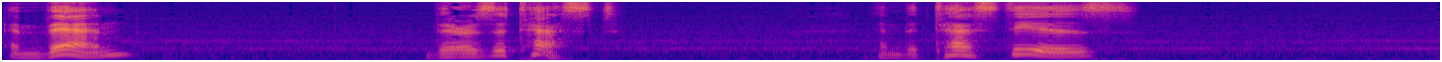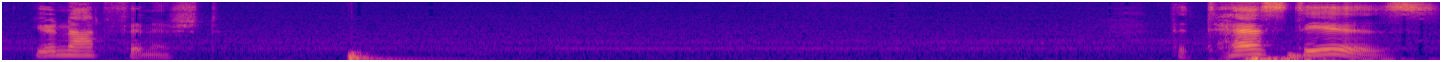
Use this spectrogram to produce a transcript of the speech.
And then there's a test. And the test is you're not finished. The test is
